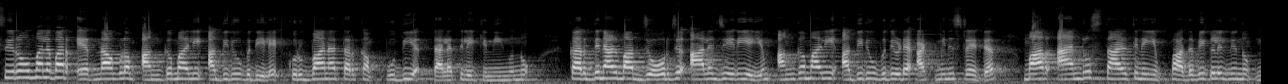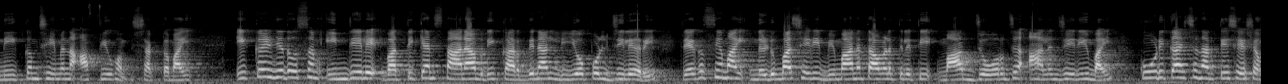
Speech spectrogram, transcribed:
സിറോ മലബാർ എറണാകുളം അങ്കമാലി അതിരൂപതയിലെ കുർബാന തർക്കം പുതിയ തലത്തിലേക്ക് നീങ്ങുന്നു. കർദിനാൾമാർ ജോർജ് ആലഞ്ചേരിയെയും അങ്കമാലി അതിരൂപതയുടെ അഡ്മിനിസ്ട്രേറ്റർ മാർ ആൻഡ്രൂസ് താഴത്തിനെയും പദവികളിൽ നിന്നും നീക്കം ചെയ്യുമെന്ന അഭ്യൂഹം ശക്തമായി. ഇക്കഴിഞ്ഞ ദിവസം ഇന്ത്യയിലെ വത്തിക്കാൻ സ്ഥാനാപതി കർദിനാൾ ലിയോപോൾ ജിലേറി രഹസ്യമായി നെടുമ്പാശ്ശേരി വിമാനത്താവളത്തിലെത്തി മാർ ജോർജ് ആലഞ്ചേരിയുമായി കൂടിക്കാഴ്ച നടത്തിയ ശേഷം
